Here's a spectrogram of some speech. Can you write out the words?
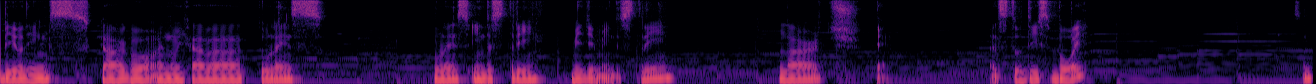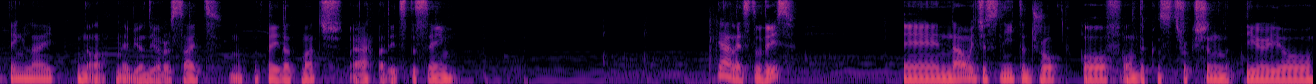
buildings, cargo, and we have a two lanes, two lanes industry, medium industry, large. Okay, let's do this boy. Something like, no, maybe on the other side, not to pay that much, ah, but it's the same. Yeah, let's do this. And now we just need a drop off on the construction material.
